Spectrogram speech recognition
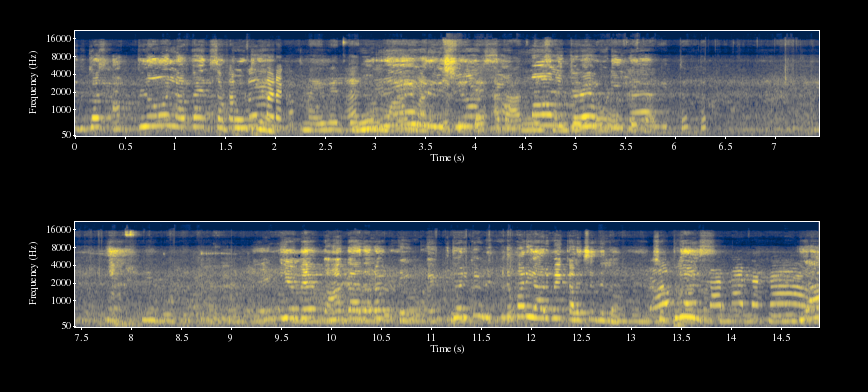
because அவ்வளோ love and support here. ನೈವೇದ್ಯ ஒரೇ ஒரு விஷயம் ಅದಾದ್ಮೇಲೆ ಸಂಜೆ சமாளிக்கவே ವೇಳೆ முடியல ಹೋಗ್ಬೇಕಾಗಿತ್ತು எங்கேயுமே வாங்காத அளவுக்கு எ- எ- இது வரைக்கும் இந்த மாதிரி யாருமே கலைச்சதில்ல ஸோ ப்ளீஸ் யா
